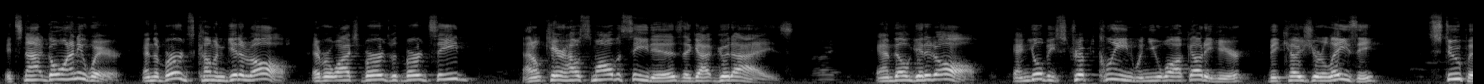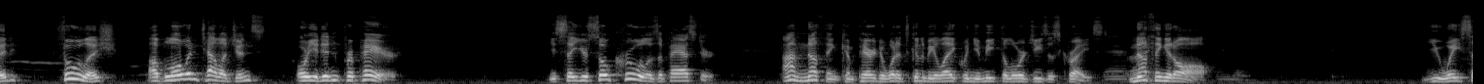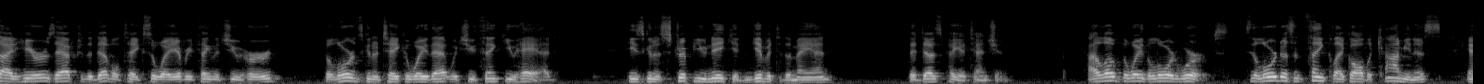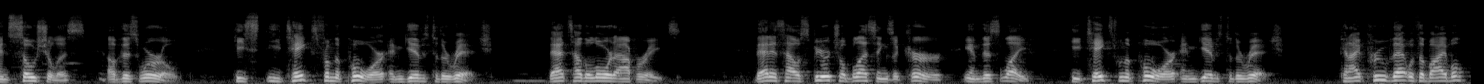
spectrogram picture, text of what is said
It's not going anywhere. And the birds come and get it all Ever watch birds with bird seed? I don't care how small the seed is, they've got good eyes. Right. And they'll get it all. And you'll be stripped clean when you walk out of here because you're lazy, stupid, foolish, of low intelligence, or you didn't prepare. You say you're so cruel as a pastor. I'm nothing compared to what it's going to be like when you meet the Lord Jesus Christ. Nothing at all. Amen. You wayside hearers, after the devil takes away everything that you heard, the Lord's going to take away that which you think you had. He's going to strip you naked and give it to the man that does pay attention. I love the way the Lord works. See, the Lord doesn't think like all the communists and socialists of this world. He, he takes from the poor and gives to the rich. That's how the Lord operates. That is how spiritual blessings occur in this life. He takes from the poor and gives to the rich. Can I prove that with the Bible?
